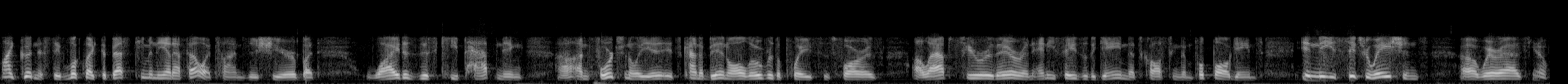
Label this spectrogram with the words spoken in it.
my goodness, they've looked like the best team in the NFL at times this year. But why does this keep happening? Uh, unfortunately, it's kind of been all over the place as far as a lapse here or there in any phase of the game that's costing them football games. In these situations Uh, whereas, you know,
